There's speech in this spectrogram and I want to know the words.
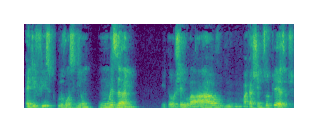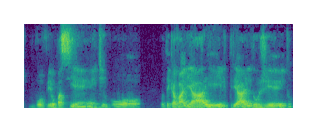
é difícil conseguir um, um exame. Então, eu chego lá, uma caixinha de surpresa. Vou ver o paciente, vou, vou ter que avaliar ele, criar ele de um jeito.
